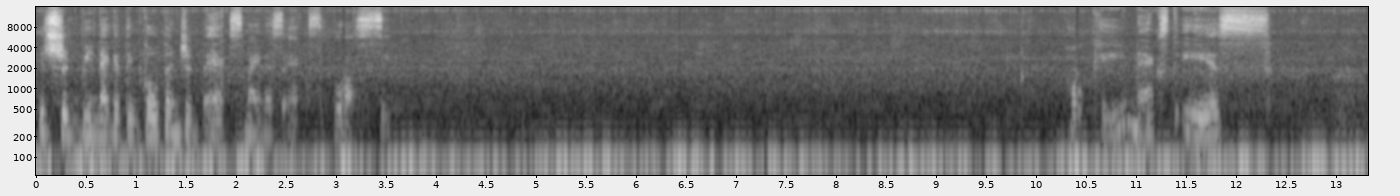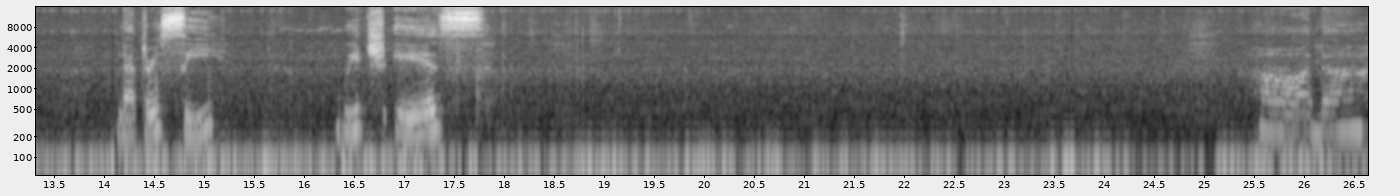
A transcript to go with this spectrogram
it should be negative cotangent x minus x plus c. Okay, next is letter C, which is the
